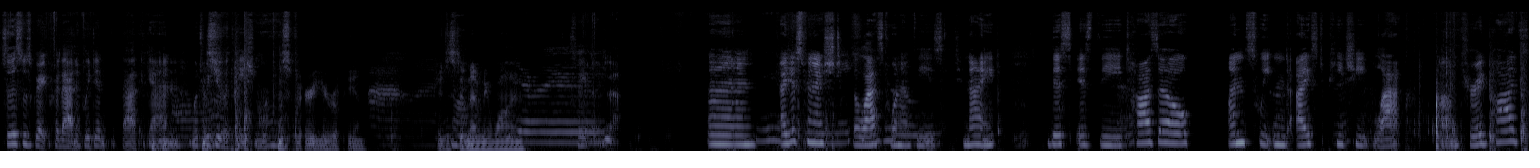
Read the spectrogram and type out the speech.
So this was great for that. If we did that again, which we do occasionally. It's very European. We just didn't have any wine. So yeah, there's that. Um, I just finished the last one of these tonight. This is the Tazo unsweetened iced peachy black um, Keurig pods.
